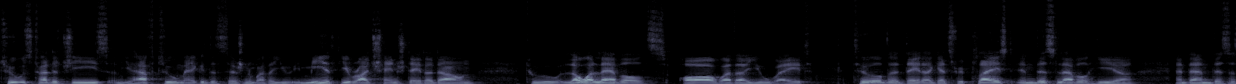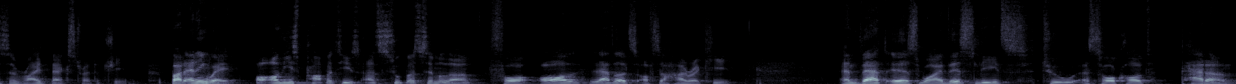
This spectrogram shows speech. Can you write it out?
two strategies, and you have to make a decision whether you immediately write change data down to lower levels or whether you wait till the data gets replaced in this level here, and then this is a write back strategy. But anyway, all these properties are super similar for all levels of the hierarchy. And that is why this leads to a so-called pattern.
